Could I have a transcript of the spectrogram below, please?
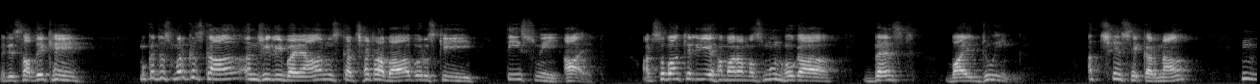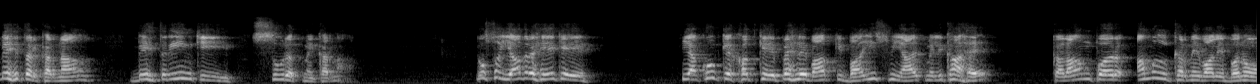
میرے ساتھ دیکھیں، مقدس مرکز کا انجیلی بیان، اس کا چھٹا باب اور اس کی تیسویں آیت۔ اور صبح کے لیے ہمارا مضمون ہوگا بیسٹ بائی ڈوئنگ اچھے سے کرنا، بہتر کرنا، بہترین کی صورت میں کرنا۔ دوستو، یاد رہے کہ یعقوب کے خط کے پہلے باب کی بائیسویں آیت میں لکھا ہے، کلام پر عمل کرنے والے بنو،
